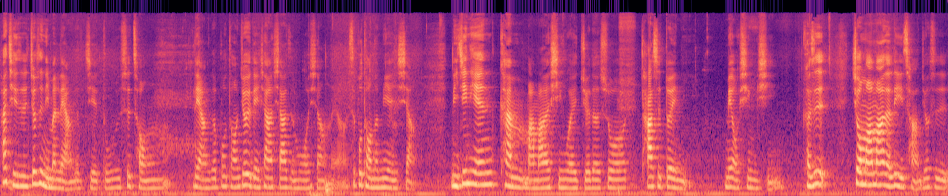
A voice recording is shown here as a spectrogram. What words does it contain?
他其实就是你们两个解读是从。两个不同，就有点像瞎子摸象那样，是不同的面相。你今天看妈妈的行为，觉得说她是对你没有信心，可是就妈妈的立场，就是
